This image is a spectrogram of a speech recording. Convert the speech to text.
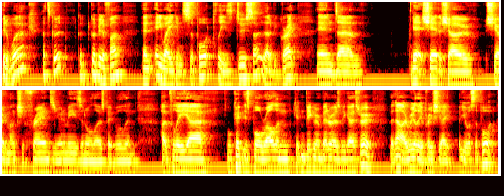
bit of work. That's good good good bit of fun. And any way you can support, please do so. That'd be great. And um, yeah, share the show, share it amongst your friends and your enemies and all those people. And hopefully, uh, we'll keep this ball rolling, getting bigger and better as we go through. But no, I really appreciate your support.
